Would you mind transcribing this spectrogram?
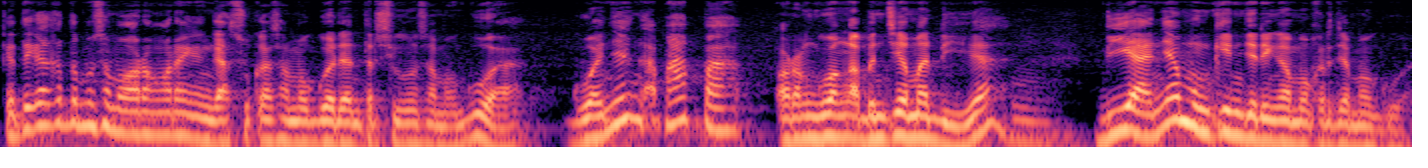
ketika ketemu sama orang-orang yang nggak suka sama gue dan tersinggung sama gue, guanya nggak apa-apa. Orang gue nggak benci sama dia, dianya mungkin jadi nggak mau kerja sama gue.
